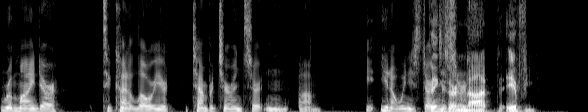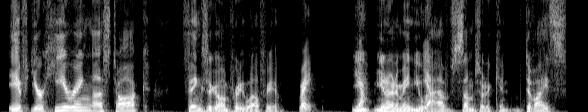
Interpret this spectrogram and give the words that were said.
reminder to kind of lower your temperature in certain, um, you know, when you start. Things are not. If if you're hearing us talk, things are going pretty well for you. right, You, Yeah. you know what I mean? You Yeah. have some sort of device.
